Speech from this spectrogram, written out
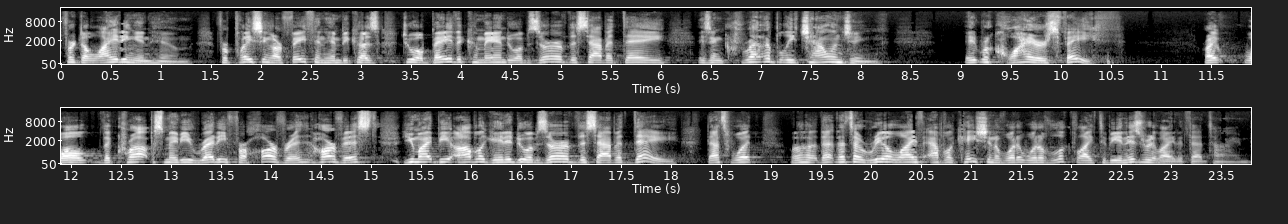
for delighting in Him, for placing our faith in Him, because to obey the command to observe the Sabbath day is incredibly challenging. It requires faith. Right? While the crops may be ready for harvest, you might be obligated to observe the Sabbath day. That's what uh, that, that's a real life application of what it would have looked like to be an Israelite at that time.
